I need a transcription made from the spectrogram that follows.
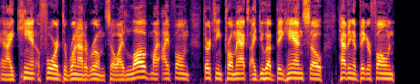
and I can't afford to run out of room. So I love my iPhone 13 Pro Max. I do have big hands, so having a bigger phone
